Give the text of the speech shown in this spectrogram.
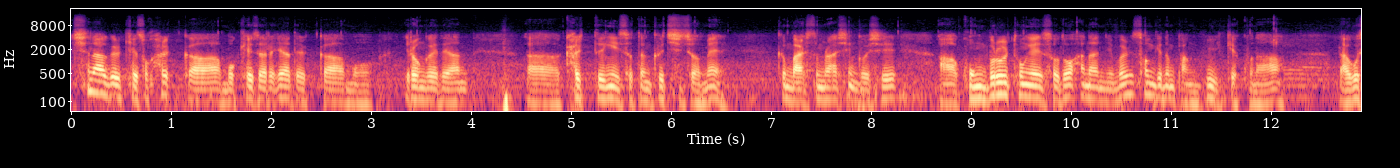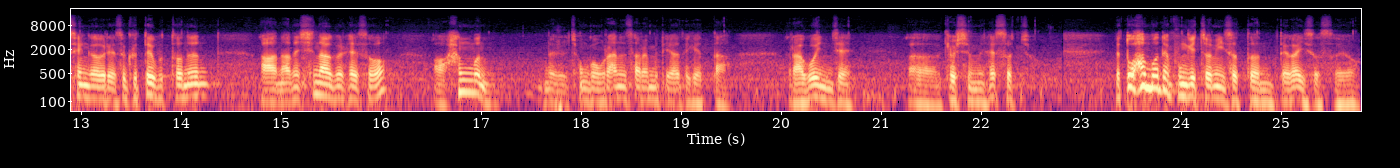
신학을 계속 할까, 목회자를 해야 될까, 뭐 이런 거에 대한 아, 갈등이 있었던 그 지점에 그 말씀을 하신 것이 아, 공부를 통해서도 하나님을 섬기는 방법이 있겠구나. 라고 생각을 해서 그때부터는 아, 나는 신학을 해서 어, 학문을 전공을 하는 사람이 돼야 되겠다. 라고 이제 어, 결심을 했었죠. 또 한 번의 분기점이 있었던 때가 있었어요.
